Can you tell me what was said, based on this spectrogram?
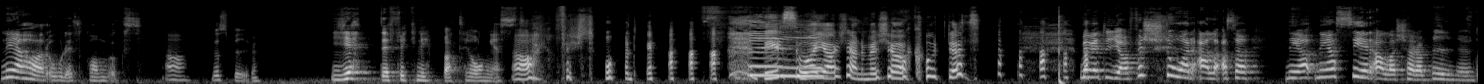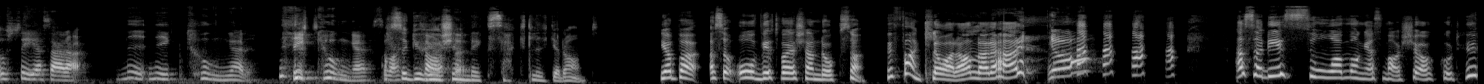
när jag hör ordet komvux, Ja, då spyr du. jätteförknippat till ångest. Ja, jag förstår det. Det är så jag känner med körkortet. Men vet du, jag förstår alla, alltså när jag, när jag ser alla köra bil nu, då ser jag så här, ni, ni är kungar. Ni är kungar som Alltså gud, jag det. kände exakt likadant. Jag bara, alltså, och vet vad jag kände också? Hur fan klarar alla det här? Ja, Alltså det är så många som har körkort. Hur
